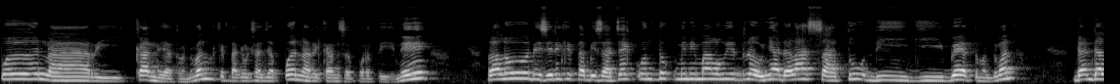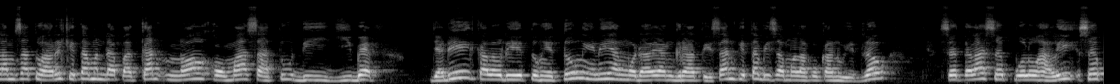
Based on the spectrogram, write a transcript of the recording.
penarikan ya, teman-teman. Kita klik saja penarikan seperti ini. Lalu di sini kita bisa cek untuk minimal withdrawnya adalah 1 digibet, teman-teman. Dan dalam satu hari kita mendapatkan 0,1 digibet. Jadi kalau dihitung-hitung ini yang modal yang gratisan kita bisa melakukan withdraw setelah 10 hari 10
